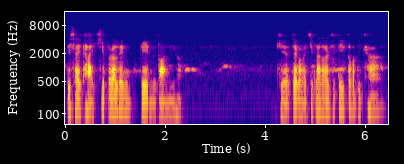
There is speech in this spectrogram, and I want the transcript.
ที่ใช้ถ่ายคลิปแล้วก็เล่นเกมอยู่ตอนนี้ครับ โอเค เจอกันใหม่คลิปหน้าสำหรับคลิปนี้ สวัสดีครับ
